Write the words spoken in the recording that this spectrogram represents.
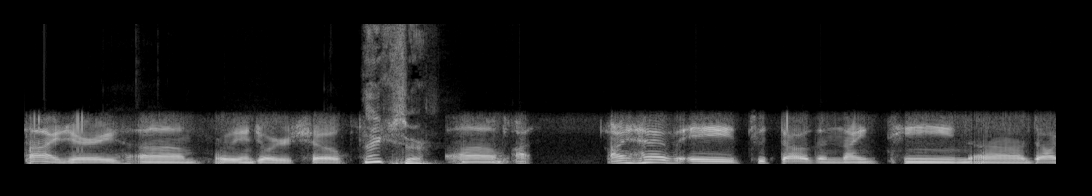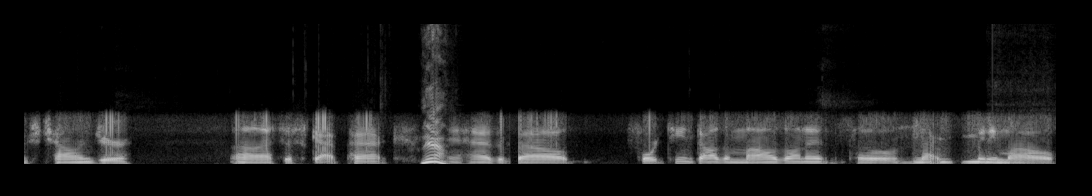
Hi, Jerry. Um, really enjoy your show. Thank you, sir. Um, I, I have a 2019 uh, Dodge Challenger. Uh, it's a Scat Pack. Yeah. It has about 14,000 miles on it, so not many miles.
